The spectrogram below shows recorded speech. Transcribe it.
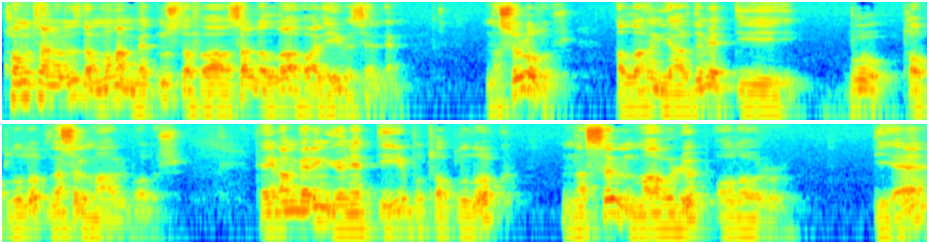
Komutanımız da Muhammed Mustafa sallallahu aleyhi ve sellem. Nasıl olur? Allah'ın yardım ettiği bu topluluk nasıl mağlup olur? Peygamberin yönettiği bu topluluk nasıl mağlup olur diye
